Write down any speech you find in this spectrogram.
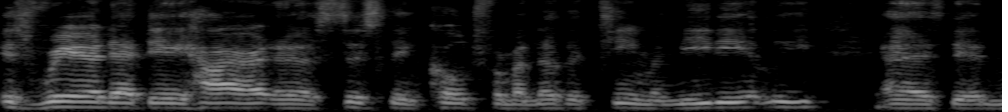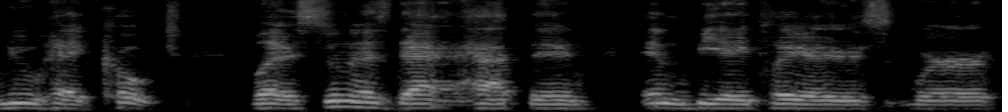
it's rare that they hire an assistant coach from another team immediately as their new head coach. But as soon as that happened, NBA players were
